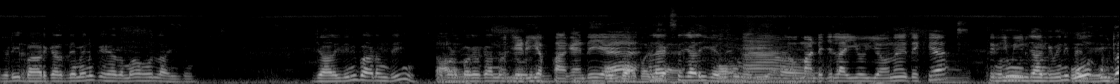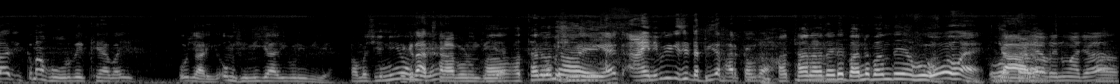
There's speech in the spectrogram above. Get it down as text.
ਜਿਹੜੀ ਬਾੜ ਕਰਦੇ ਮੈਨੂੰ ਕਿਹਾ ਤਾਂ ਮੈਂ ਉਹ ਲਾਈ ਤੂੰ ਜਾਲੀ ਦੀ ਨਹੀਂ ਬਾੜ ਹੁੰਦੀ ਆਪਣ ਬਗਲ ਕਰਨ ਦੀ ਜਿਹੜੀ ਆਪਾਂ ਕਹਿੰਦੇ ਆ। ਫਲੈਕਸ ਜਾਲੀ ਕਹਿੰਦੇ ਹਾਂ, ਉਹ ਮੰਡ ਚ ਲਾਈ ਹੋਈ ਆ ਉਹਨੇ ਦੇਖਿਆ? ਤੇ ਉਹਨੂੰ ਜ਼ਮੀਨ ਜੰਗ ਵੀ ਨਹੀਂ ਉਹ ਪੈਂਦੀ। ਉਹਦਾ ਇੱਕ ਮੈਂ ਹੋਰ ਦੇਖਿਆ ਬਾਈ। ਉਹ ਜਾਲੀ ਉਹ ਮਸ਼ੀਨੀ ਜਾਲੀ ਬਣੀ ਵੀ ਹੈ ਆ ਮਸ਼ੀਨੀ ਇੱਕ ਤਾਂ ਆ। ਹੱਥਾਂ ਨਾਲ ਬਣ ਹੁੰਦੀ ਹੈ ਹਾਂ, ਹੱਥਾਂ ਉਹ ਨਾਲ ਤਾਂ ਮਸ਼ੀਨੀ ਹੈ ਆਏ ਨਹੀਂ ਵੀ ਕਿਸੇ ਡੱਬੀ ਦਾ ਫ਼ਰਕ ਆ ਉਹਦਾ। ਹੱਥਾਂ ਨਾਲ ਤਾਂ ਜਿਹੜੇ ਬੰਨ ਬੰਨਦੇ ਆ ਉਹ ਉਹ ਹੈ ਜਾਲ। ਲਿਆ ਉਹਨੂੰ ਆ ਜਾ।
